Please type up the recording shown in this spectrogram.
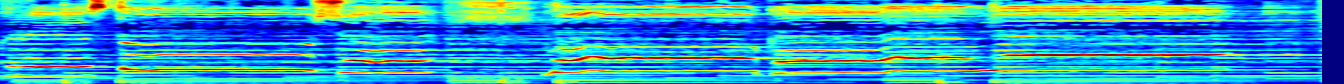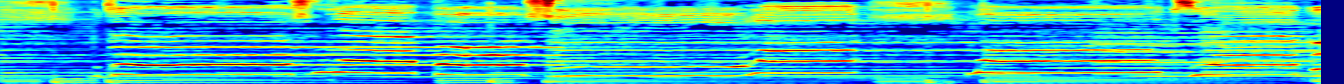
ن گ ش ن ج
